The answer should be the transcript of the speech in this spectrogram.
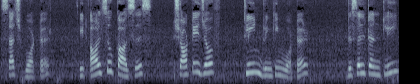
such water. It also causes shortage of clean drinking water. Resultantly,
